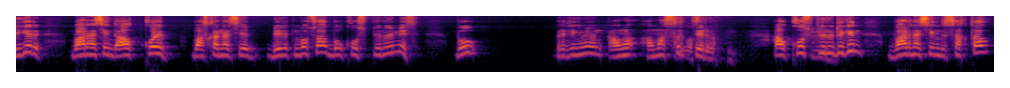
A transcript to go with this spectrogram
Егер бар нәрсеңді алып қойып басқа нәрсе беретін болса бұл қосып беру емес. Бұл бірдеңемен алма, алмастырып беру. Ал қосып беру деген бар нәрсеңді сақтау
